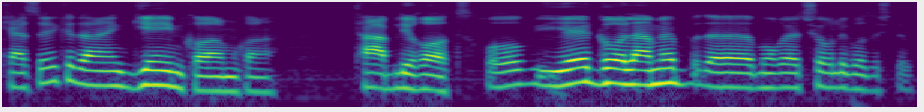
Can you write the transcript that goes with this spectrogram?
کسایی که دارن game کار می‌کنن تبلیغات. خب یه عالمه موقعیت شغلی گذاشته بود.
